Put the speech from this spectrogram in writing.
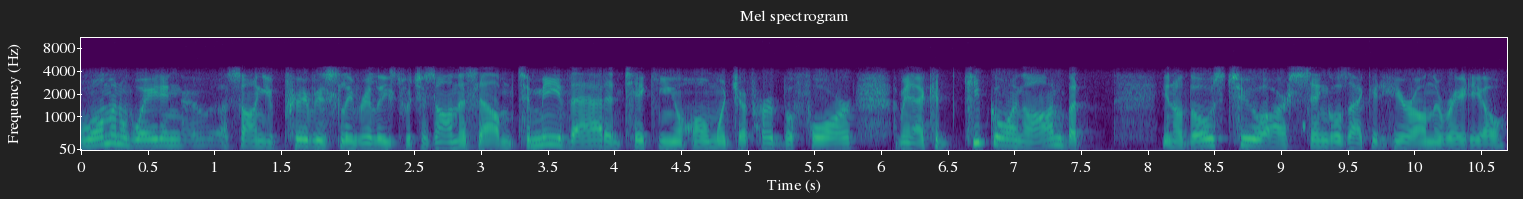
Woman Waiting, a song you previously released, which is on this album. To me, that and Taking You Home, which I've heard before. I mean, I could keep going on, but you know, those two are singles I could hear on the radio.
